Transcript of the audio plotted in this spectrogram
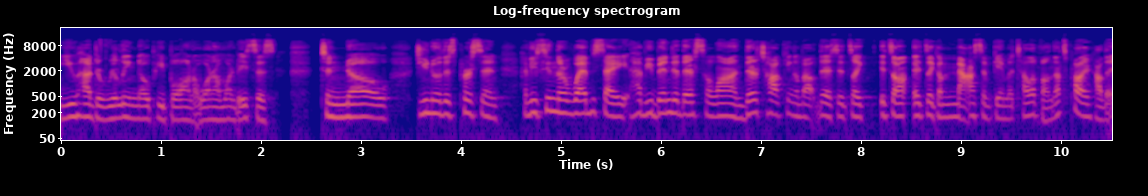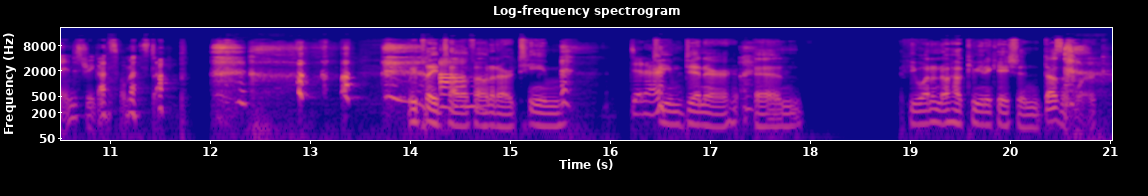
You had to really know people on a one-on-one basis to know, do you know this person? Have you seen their website? Have you been to their salon? They're talking about this. It's like it's on it's like a massive game of telephone. That's probably how the industry got so messed up. we played Um, telephone at our team Dinner. team dinner, and if you want to know how communication doesn't work,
